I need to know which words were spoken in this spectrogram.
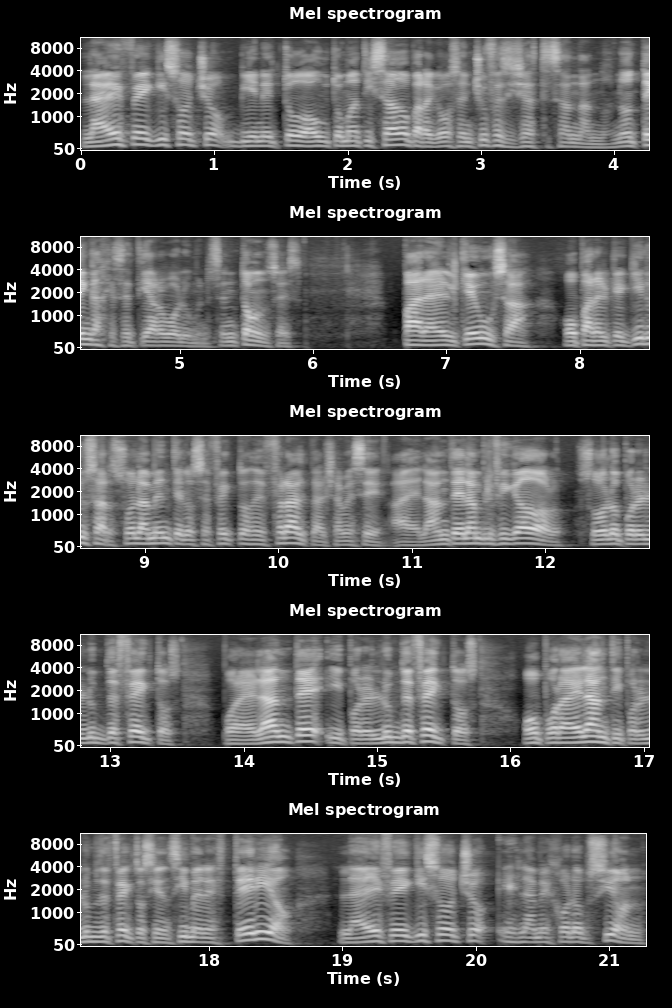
La FX8 viene todo automatizado para que vos enchufes y ya estés andando, no tengas que setear volúmenes. Entonces, para el que usa o para el que quiere usar solamente los efectos de fractal, llámese adelante del amplificador, solo por el loop de efectos, por adelante y por el loop de efectos, o por adelante y por el loop de efectos y encima en estéreo, la FX8 es la mejor opción,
